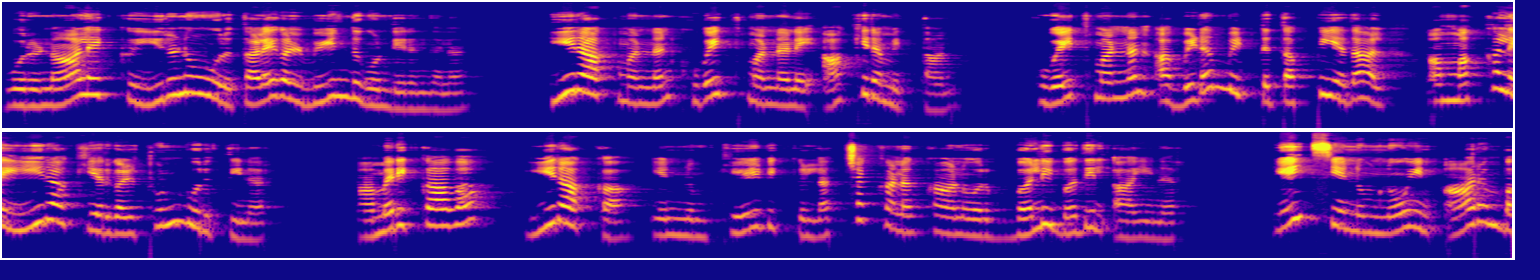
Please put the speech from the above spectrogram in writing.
ஒரு நாளைக்கு இருநூறு தலைகள் வீழ்ந்து கொண்டிருந்தன. ஈராக் மன்னன் குவைத் மன்னனை ஆக்கிரமித்தான். குவைத் மன்னன் அவ்விடம் விட்டு தப்பியதால் அம்மக்களை ஈராக்கியர்கள் துன்புறுத்தினர். அமெரிக்காவா ஈராக்கா என்னும் கேள்விக்கு லட்சக்கணக்கானோர் பலி பதில் ஆயினர். எய்ட்ஸ் என்னும் நோயின் ஆரம்ப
